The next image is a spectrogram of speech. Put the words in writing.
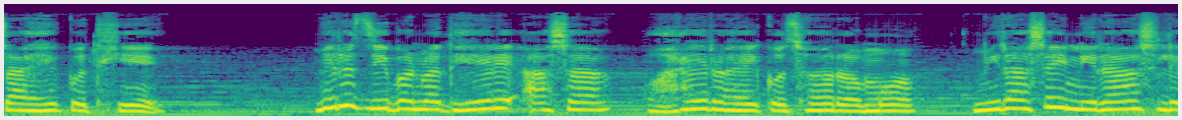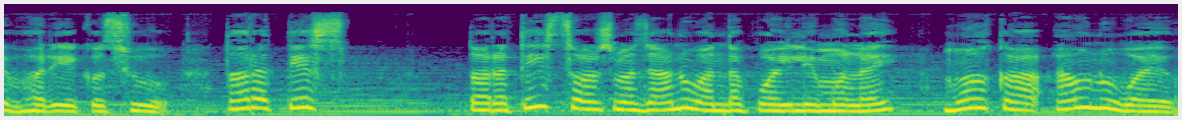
चाहेको थिएँ। मेरो जीवनमा धेरै आशा भराइरहेको छ र म निराशै निराशले भरिएको छु तर त्यस तर त्यस चर्चमा जानुभन्दा पहिले मलाई म आउनुभयो।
